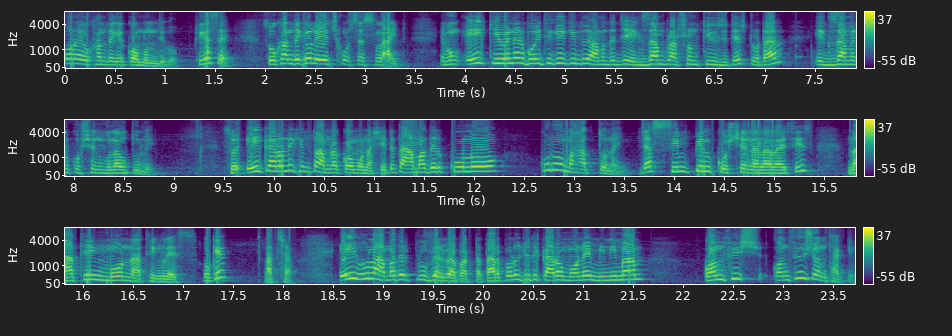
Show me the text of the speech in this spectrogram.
পড়ায় ওখান থেকে কমন দিব, ঠিক আছে? সো ওখান থেকে হলো এজ কোর্সের স্লাইড এবং এই কিউএন এর বই থেকে কিন্তু আমাদের যে এক্সাম প্ল্যাটফর্ম কিউজি টেস্ট ওটার এক্সামের কোশ্চেনগুলাও তুলে। সো এই কারণে কিন্তু আমরা কমন আসি এটাতে আমাদের কোনো কোনো মাহাত্ম নাই। Just simple question analysis nothing more nothing less okay আচ্ছা এই হলো আমাদের প্রুফের ব্যাপারটা। তারপরেও যদি কারও মনে মিনিমাম কনফিউস কনফিউশন থাকে,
